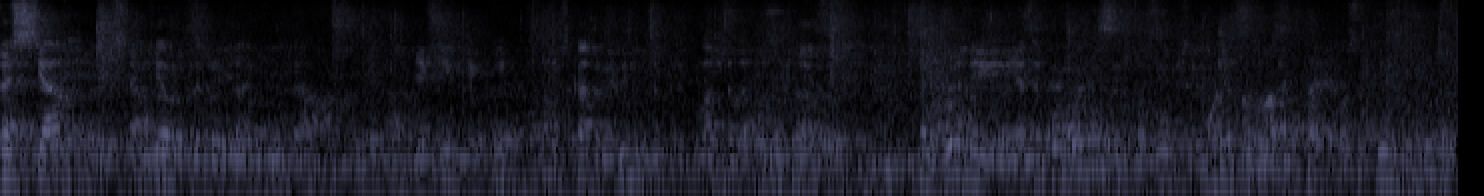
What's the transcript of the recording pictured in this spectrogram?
досяг суттєвих результатів. Так. Які, які, ну, скажімо, він приклався до що ну, в Грузії, я не думаю, хто був, Може назвати так, позитивний досвід.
